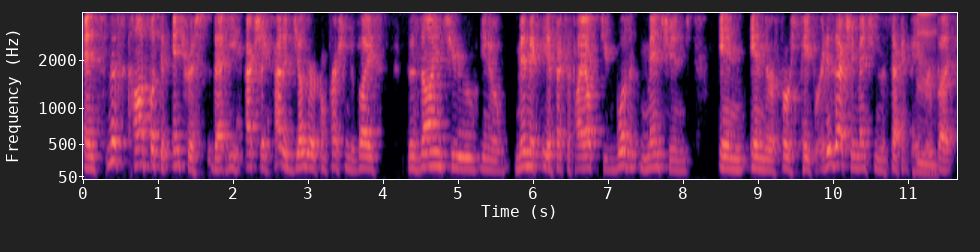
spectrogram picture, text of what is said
And Smith's conflict of interest that he actually had a jugular compression device designed to, you know, mimic the effects of high altitude wasn't mentioned in in their first paper. It is actually mentioned in the second paper, mm. but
